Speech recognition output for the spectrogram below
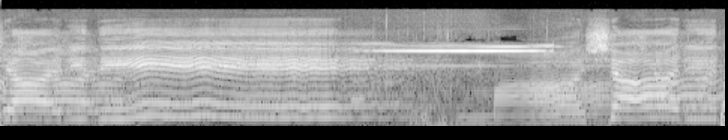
शारदे माँ शारदे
